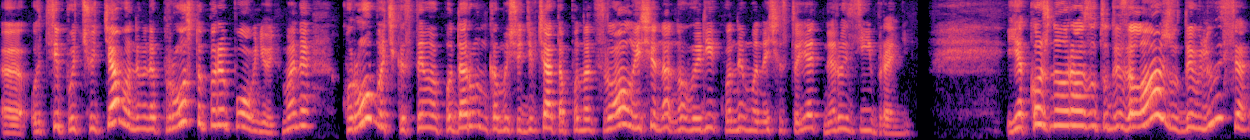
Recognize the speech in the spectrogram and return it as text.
е, оці почуття вони мене просто переповнюють. У мене коробочки з тими подарунками, що дівчата понадсилали, і ще на Новий рік вони в мене ще стоять не розібрані. І я кожного разу туди залажу, дивлюся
